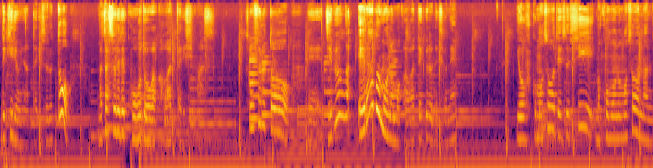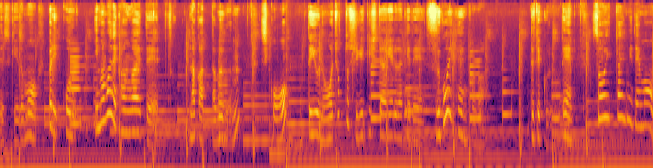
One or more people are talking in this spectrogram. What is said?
できるようになったりするとまたそれで行動が変わったりします。そうすると、えー、自分が選ぶものも変わってくるんですよね。洋服もそうですし、まあ、小物もそうなんですけれどもやっぱりこう今まで考えてなかった部分思考っていうのをちょっと刺激してあげるだけですごい変化が出てくるのでそういった意味でも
